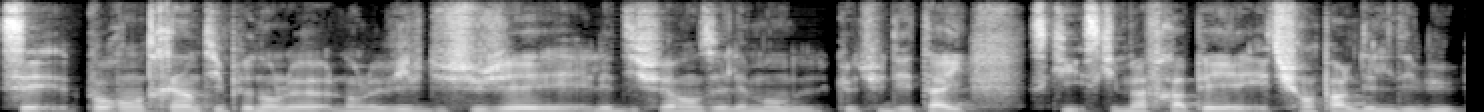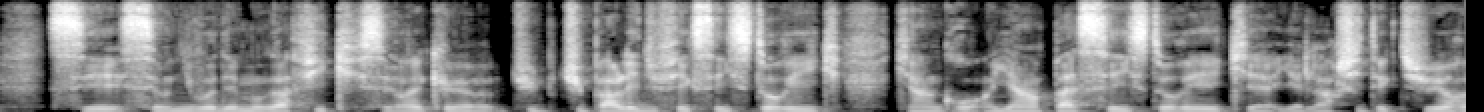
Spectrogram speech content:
C'est pour rentrer un petit peu dans le vif du sujet et les différents éléments que tu détailles, ce qui m'a frappé et tu en parles dès le début, c'est au niveau démographique. C'est vrai que tu parlais du fait que c'est historique, qu'il y a un y a un passé historique, il y a de l'architecture,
